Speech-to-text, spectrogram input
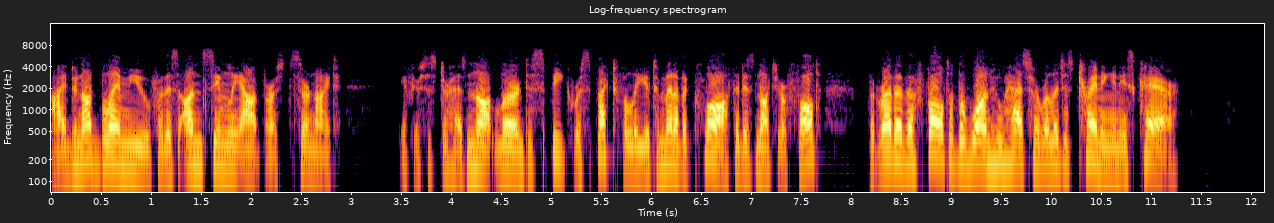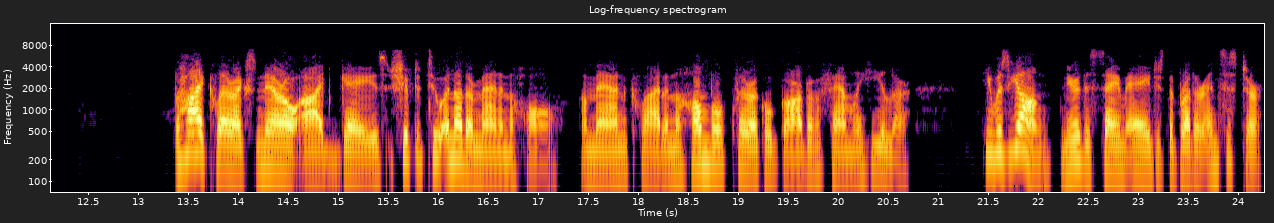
I do not blame you for this unseemly outburst, Sir Knight. If your sister has not learned to speak respectfully to men of the cloth, it is not your fault, but rather the fault of the one who has her religious training in his care. The High Cleric's narrow-eyed gaze shifted to another man in the hall, a man clad in the humble clerical garb of a family healer. He was young, near the same age as the brother and sister,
